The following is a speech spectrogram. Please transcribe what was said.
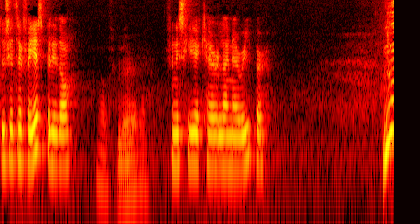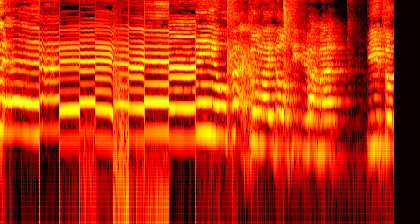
Du ska träffa Jesper idag. varför skulle jag göra det? För ni ska ge Carolina Reaper. Nej! Och välkomna! Idag sitter vi här med Gibson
